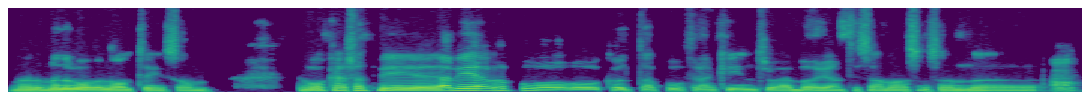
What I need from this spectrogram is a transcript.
Men, men det var väl någonting som... Det var kanske att vi... Ja, vi höll på och kulta på Frankin tror jag i början tillsammans och sen eh, Ja.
